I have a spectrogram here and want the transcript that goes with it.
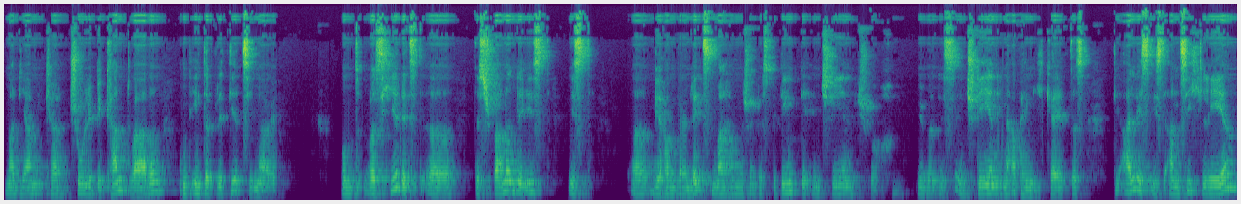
Madhyamika Schule bekannt waren und interpretiert sie neu. Und was hier jetzt äh, das Spannende ist, ist, äh, wir haben beim letzten Mal haben wir schon das bedingte Entstehen gesprochen, über das Entstehen in Abhängigkeit, dass die alles ist an sich leer.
